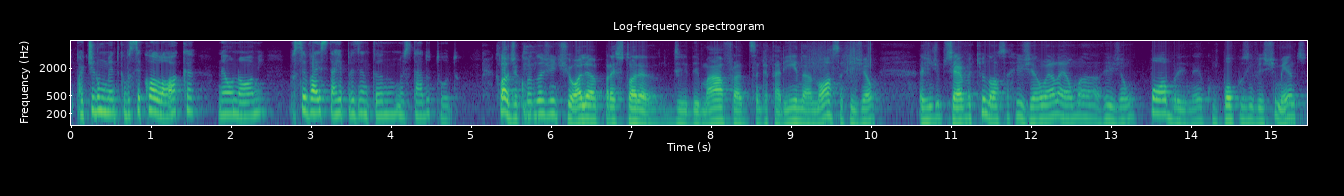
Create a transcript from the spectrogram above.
A partir do momento que você coloca né, o nome, você vai estar representando no estado todo. Cláudia, quando a gente olha para a história de, de Mafra, de Santa Catarina, a nossa região, a gente observa que a nossa região ela é uma região pobre, né, com poucos investimentos.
